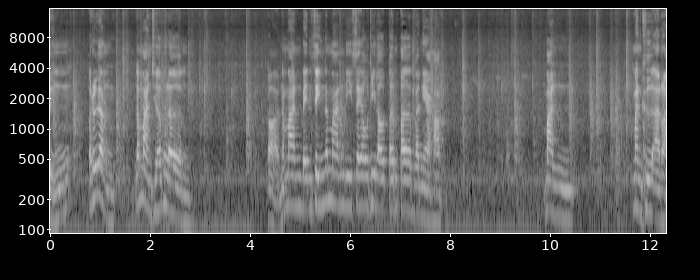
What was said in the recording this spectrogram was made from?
ถึงเรื่องน้ำมันเชื้อเพลิงก็น้ำมันเบนซินน้ำมันดีเซลที่เราเติมเติมกันเนี่ยครับ มันมันคืออะไร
